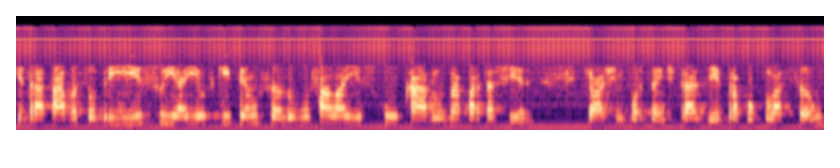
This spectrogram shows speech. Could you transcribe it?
que tratava sobre isso e aí eu fiquei pensando, eu vou falar isso com o Carlos na quarta-feira, que eu acho importante trazer para a população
